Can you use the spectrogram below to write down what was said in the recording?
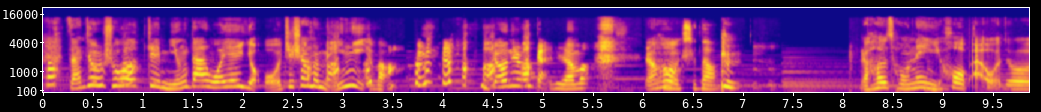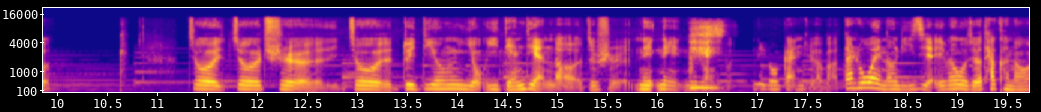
咱就是说这名单我也有，这上面没你吧？你知道那种感觉吗？然后我知道，然后从那以后吧，我就就就是就对丁有一点点的，就是那那那种那种感觉吧。但是我也能理解，因为我觉得他可能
